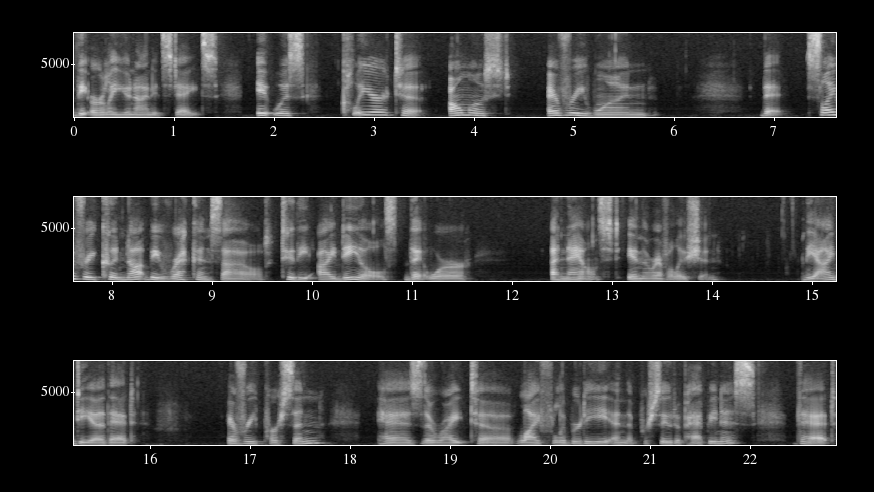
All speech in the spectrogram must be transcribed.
the early United States. It was clear to almost everyone that slavery could not be reconciled to the ideals that were announced in the Revolution. The idea that every person has the right to life, liberty, and the pursuit of happiness, that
